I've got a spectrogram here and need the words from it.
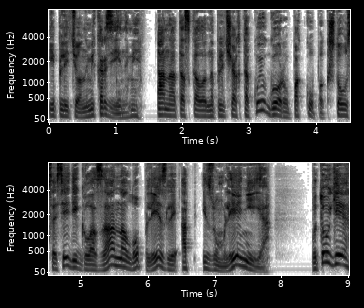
и плетеными корзинами. Она таскала на плечах такую гору покупок, что у соседей глаза на лоб лезли от изумления. В итоге,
